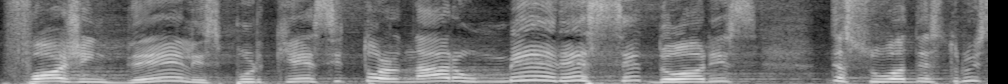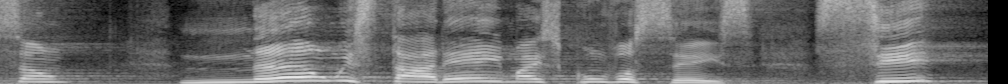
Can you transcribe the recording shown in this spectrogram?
fogem deles porque se tornaram merecedores da sua destruição. Não estarei mais com vocês, se,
